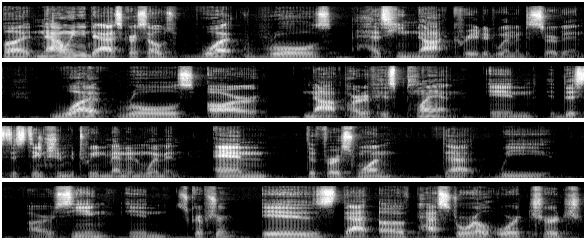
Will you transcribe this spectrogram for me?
But now we need to ask ourselves what roles has He not created women to serve in? What roles are not part of His plan in this distinction between men and women? And the first one that we are seeing in Scripture is that of pastoral or church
